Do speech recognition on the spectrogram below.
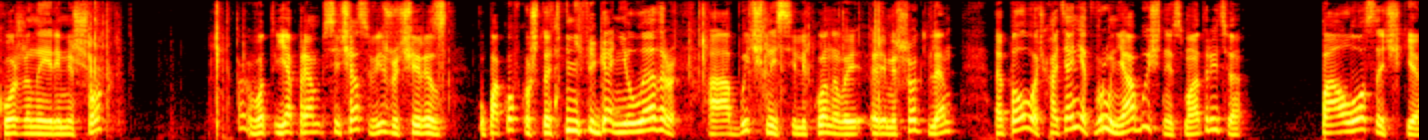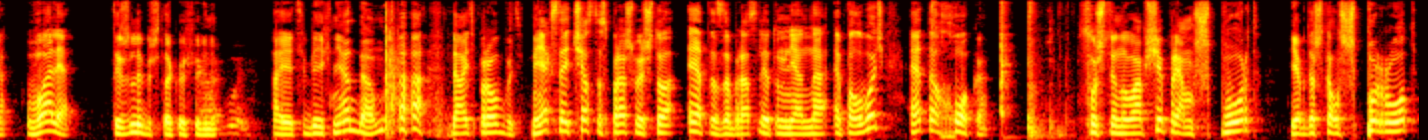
кожаный ремешок. Вот я прям сейчас вижу через упаковку, что это нифига не leather, а обычный силиконовый ремешок для Apple Watch. Хотя нет, вру, не обычный, смотрите. Полосочки. Валя, ты же любишь такую фигню. А я тебе их не отдам. Давайте пробовать. Меня, кстати, часто спрашивают, что это за браслет у меня на Apple Watch. Это Хока. Слушайте, ну вообще прям шпорт. Я бы даже сказал шпрот.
